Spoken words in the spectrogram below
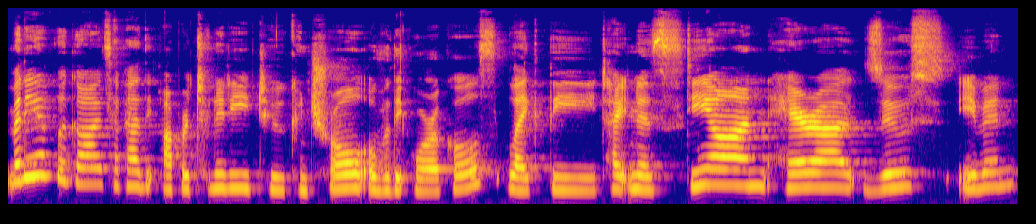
Many of the gods have had the opportunity to control over the oracles, like the Titaness Dion, Hera, Zeus, even.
